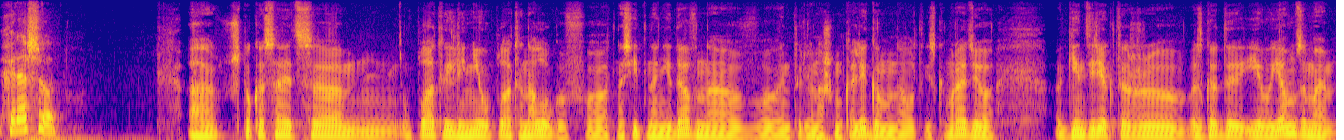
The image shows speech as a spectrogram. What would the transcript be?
Хорошо. А что касается уплаты или неуплаты налогов, э, относительно недавно в интервью нашим коллегам на латвийском радио гендиректор э, СГД Ева Яунземе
